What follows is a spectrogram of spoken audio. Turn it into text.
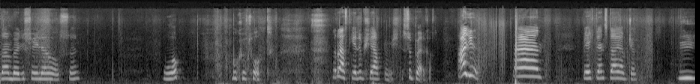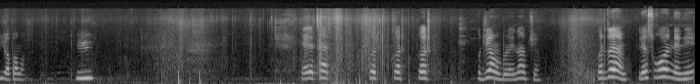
Buradan böyle şeyler olsun. Hop. Bu kötü oldu. Rastgele bir şey yaptım işte. Süper kal. Hayır. Ben bir eklenti daha yapacak. Hü, yapamam. Hü. Ya yeter. Kır, kır, kır. Kıracağım mı burayı? Ne yapacağım? Kırdım. Let's go neni.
